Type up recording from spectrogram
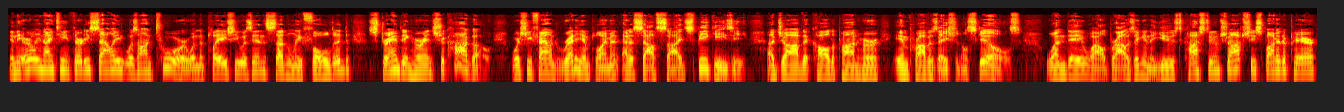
In the early 1930s, Sally was on tour when the play she was in suddenly folded, stranding her in Chicago, where she found ready employment at a South Side speakeasy, a job that called upon her improvisational skills. One day, while browsing in a used costume shop, she spotted a pair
